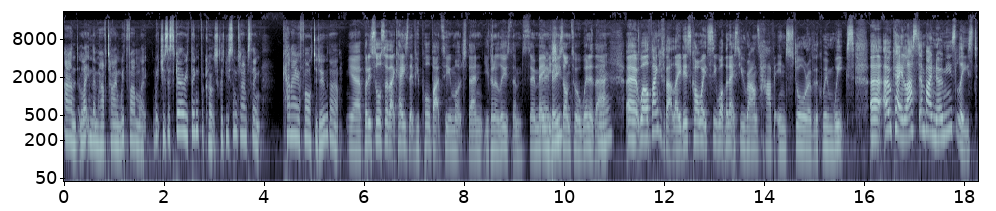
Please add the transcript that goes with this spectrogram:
and letting them have time with family, which is a scary thing for coaches because you sometimes think, can I afford to do that? Yeah, but it's also that case that if you pull back too much, then you're going to lose them. So maybe, Maybe. she's onto a winner there. Uh, well, thank you for that, ladies. Can't wait to see what the next few rounds have in store over the coming weeks. Uh, okay, last and by no means least,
